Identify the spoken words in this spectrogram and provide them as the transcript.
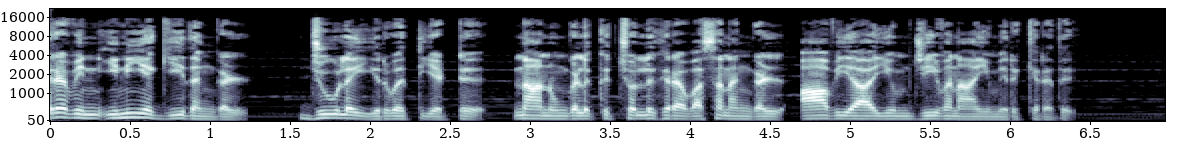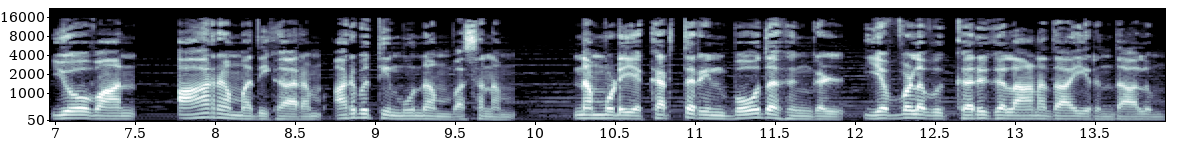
இரவின் இனிய கீதங்கள் ஜூலை இருபத்தி எட்டு நான் உங்களுக்கு சொல்லுகிற வசனங்கள் ஆவியாயும் ஜீவனாயும் இருக்கிறது. யோவான் ஆறாம் அதிகாரம் அறுபத்தி மூணாம் வசனம். நம்முடைய கர்த்தரின் போதகங்கள் எவ்வளவு கருகலானதாயிருந்தாலும்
